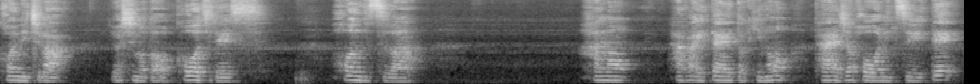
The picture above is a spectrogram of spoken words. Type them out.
こんにちは、吉本浩二です。本日は、歯の、歯が痛い時の対処法について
